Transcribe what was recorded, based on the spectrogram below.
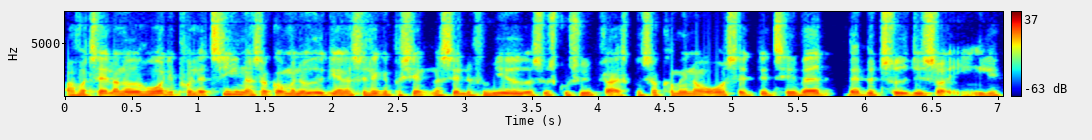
og fortæller noget hurtigt på latin, og så går man ud igen, og så ligger patienten og ser det forvirret ud, og så skulle sygeplejersken så komme ind og oversætte det til, hvad, hvad betyder det så egentlig?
